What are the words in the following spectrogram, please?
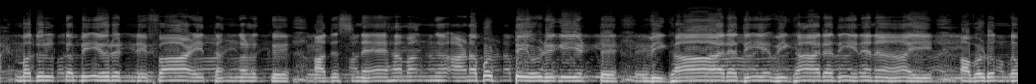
അഹ്മദുൽ കബീർ തങ്ങൾക്ക് അത് സ്നേഹമങ്ങ് അണപൊട്ടി ഒഴുകിയിട്ട് വികാരധീ വികാരധീനനായി അവിടുന്ന്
